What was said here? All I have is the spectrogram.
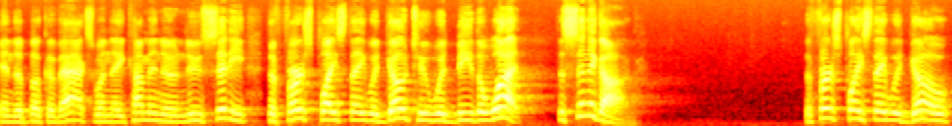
in the book of Acts. When they come into a new city, the first place they would go to would be the what? The synagogue. The first place they would go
